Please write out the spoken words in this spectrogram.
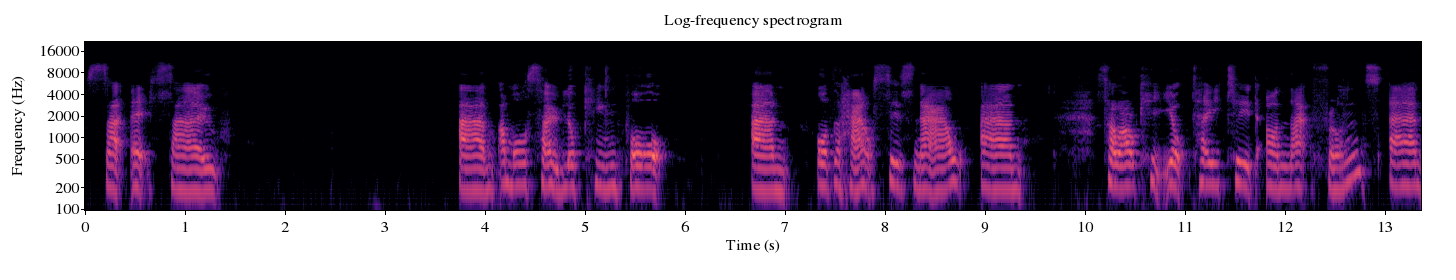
so uh, so um i'm also looking for um other houses now. Um so I'll keep you updated on that front. Um,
